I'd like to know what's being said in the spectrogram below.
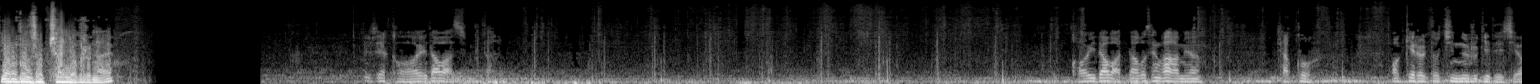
염분 섭취하려고 그러나요? 이제 거의 다 왔습니다. 거의 다 왔다고 생각하면 자꾸 어깨를 더 짓누르게 되죠.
